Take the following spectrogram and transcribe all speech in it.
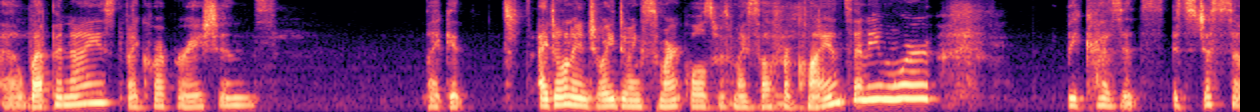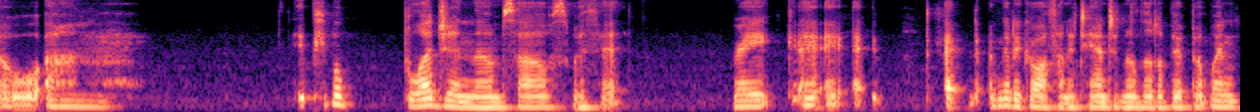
uh, weaponized by corporations. Like it, I don't enjoy doing SMART goals with myself or clients anymore because it's it's just so um, it, people bludgeon themselves with it, right? I, I, I, I'm going to go off on a tangent a little bit, but when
